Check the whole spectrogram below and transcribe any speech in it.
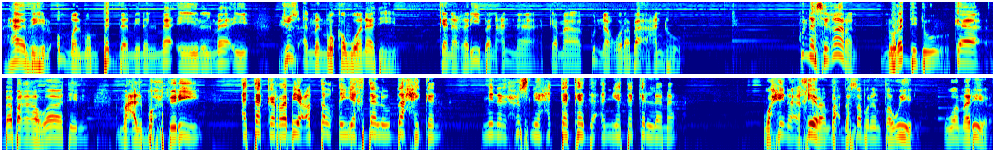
هذه الأمة الممتدة من الماء إلى الماء جزءا من مكوناته كان غريبا عنا كما كنا غرباء عنه. كنا صغارا نردد كببغاوات مع البحتري. أتاك الربيع الطلق يختل ضاحكا من الحسن حتى كاد أن يتكلم. وحين أخيرا بعد صبر طويل ومرير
